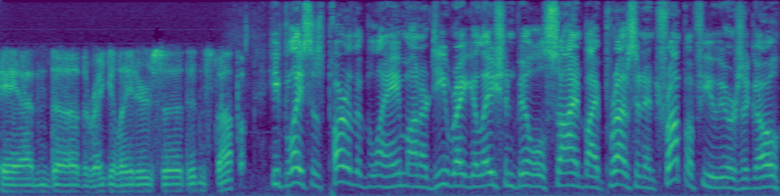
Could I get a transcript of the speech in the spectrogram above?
and uh, the regulators uh, didn't stop them. He places part of the blame on a deregulation bill signed by President Trump a few years ago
